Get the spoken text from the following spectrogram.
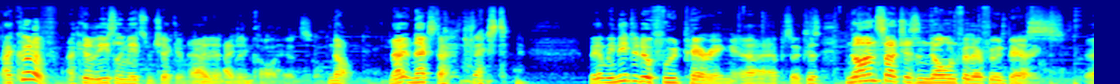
I could have. I could have easily made some chicken. I, I didn't call ahead, so No. Ne- Next time. next time. We, we need to do a food pairing uh, episode because Nonsuch is known for their food pairing. Yes, they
